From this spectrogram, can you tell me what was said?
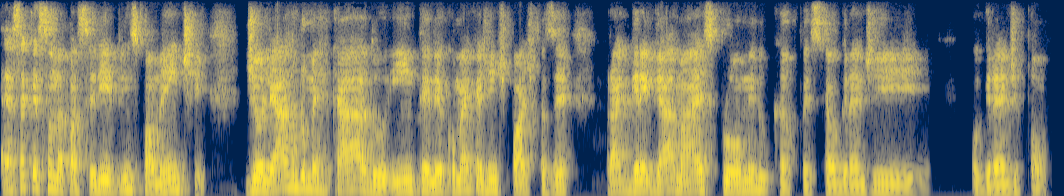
essa questão da parceria, principalmente de olhar do mercado e entender como é que a gente pode fazer para agregar mais para o homem do campo. Esse é o grande, o grande ponto.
